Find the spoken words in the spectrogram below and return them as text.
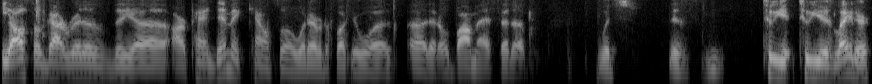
He also got rid of the uh, our pandemic council or whatever the fuck it was uh, that Obama had set up, which is two two years later.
